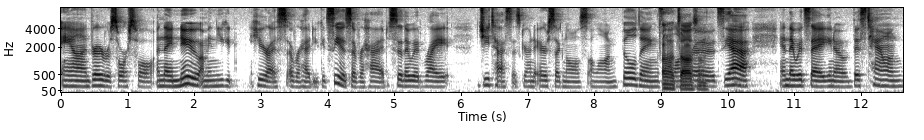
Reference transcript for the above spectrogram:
and very resourceful. And they knew, I mean, you could hear us overhead, you could see us overhead. So they would write GTAS as ground to air signals along buildings, Oh, along awesome. roads. Yeah. And they would say, you know, this town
